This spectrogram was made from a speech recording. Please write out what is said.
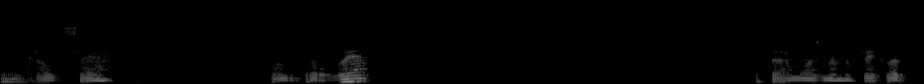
Ctrl-C, Ctrl-V. Тепер можна, наприклад,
